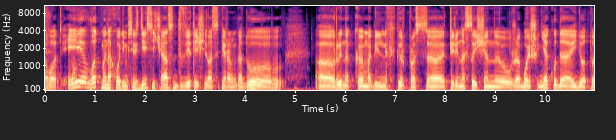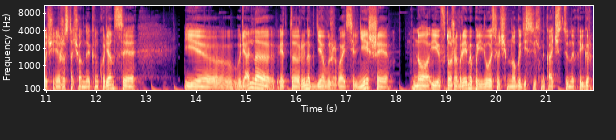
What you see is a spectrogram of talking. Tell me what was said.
Вот. И Ну. вот мы находимся здесь сейчас, в 2021 году. Э, Рынок мобильных игр просто перенасыщен уже больше некуда, идет очень ожесточенная конкуренция. И э, реально это рынок, где выживают сильнейшие, но и в то же время появилось очень много действительно качественных игр,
